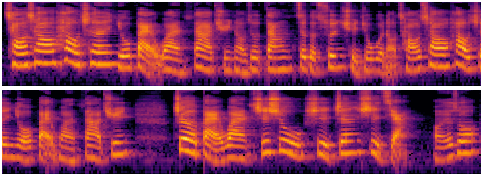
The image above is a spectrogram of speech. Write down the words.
曹操号称有百万大军哦，就当这个孙权就问了，曹操号称有百万大军，这百万之数是真是假？哦，就说。”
